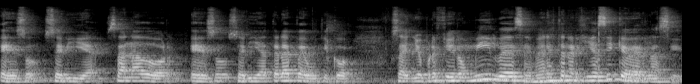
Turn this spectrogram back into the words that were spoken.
eso sería sanador, eso sería terapéutico. O sea, yo prefiero mil veces ver esta energía así que verla así.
